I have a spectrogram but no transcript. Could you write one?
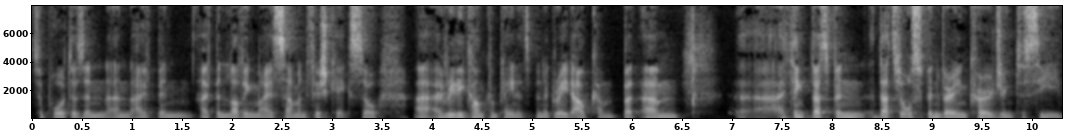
supporters. And, and I've been I've been loving my salmon fish cakes. So uh, I really can't complain. It's been a great outcome. But um, uh, I think that's been that's also been very encouraging to see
